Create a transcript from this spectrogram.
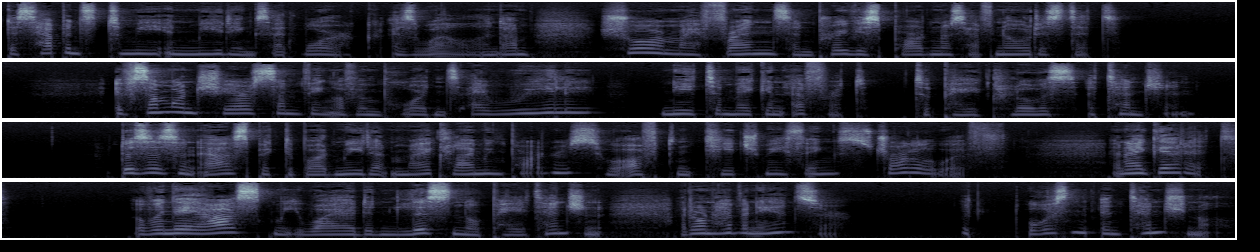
This happens to me in meetings at work as well, and I'm sure my friends and previous partners have noticed it. If someone shares something of importance, I really need to make an effort to pay close attention. This is an aspect about me that my climbing partners, who often teach me things, struggle with. And I get it. But when they ask me why I didn't listen or pay attention, I don't have an answer. It wasn't intentional.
